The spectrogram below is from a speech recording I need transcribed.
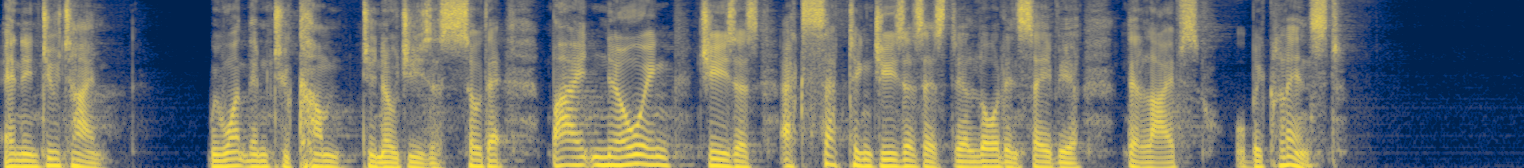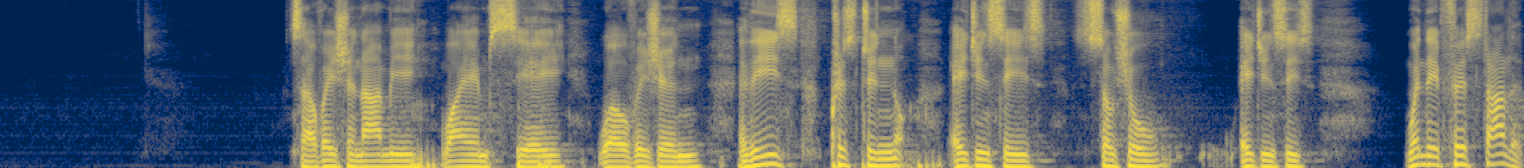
And in due time, we want them to come to know Jesus so that by knowing Jesus, accepting Jesus as their Lord and Savior, their lives will be cleansed. Salvation Army, YMCA, World Vision, and these Christian agencies, social agencies, when they first started,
